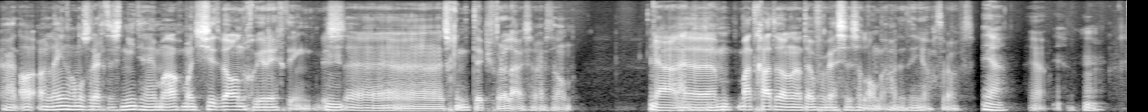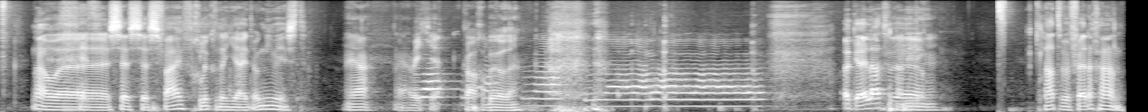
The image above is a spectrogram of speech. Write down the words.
ja, alleen handelsrecht is niet helemaal, maar je zit wel in de goede richting. Dus Hmm. eh, misschien een tipje voor de luisteraars dan. Ja, Ehm, maar het gaat wel net over westerse landen, houd het in je achterhoofd. ja. Ja. Ja. Nou, eh 665, gelukkig dat jij het ook niet wist. Ja, ja, weet je, kan gebeuren. Oké, laten Gaan die we, dingen. Laten we verder gaan.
